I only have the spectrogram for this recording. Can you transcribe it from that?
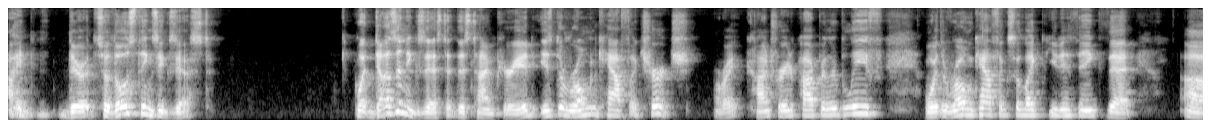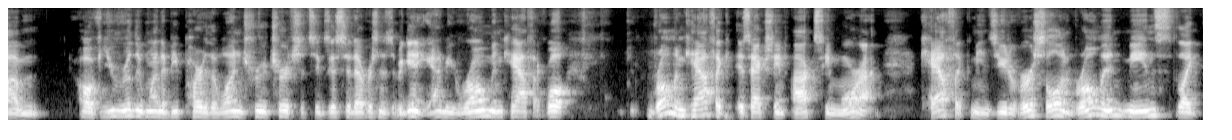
I there so those things exist. What doesn't exist at this time period is the Roman Catholic Church. All right, contrary to popular belief, what the Roman Catholics would like you to think that, um, oh, if you really want to be part of the one true church that's existed ever since the beginning, you got to be Roman Catholic. Well, Roman Catholic is actually an oxymoron. Catholic means universal, and Roman means like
